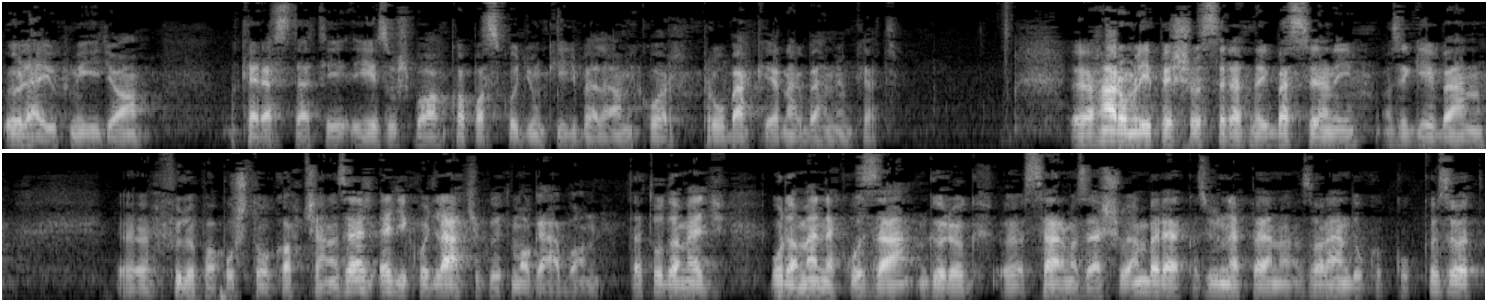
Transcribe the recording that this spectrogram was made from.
Öleljük mi így a, a keresztet Jézusba, kapaszkodjunk így bele, amikor próbák érnek bennünket. Három lépésről szeretnék beszélni az igében Fülöp apostol kapcsán. Az egyik, hogy látjuk őt magában. Tehát oda, megy, oda mennek hozzá görög származású emberek az ünnepen, az arándokok között,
